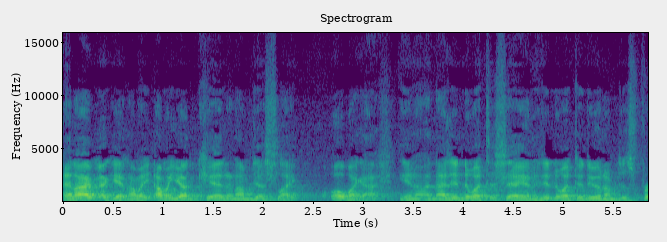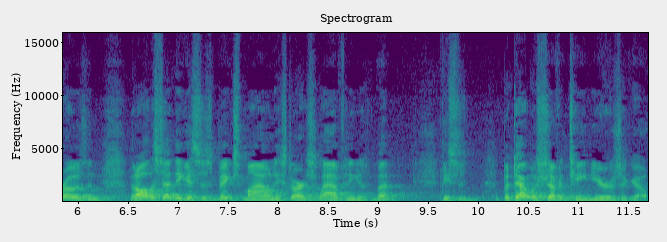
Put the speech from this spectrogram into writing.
and I, again, I'm a, I'm a young kid and I'm just like, oh my gosh, you know, and I didn't know what to say and I didn't know what to do and I'm just frozen. Then all of a sudden he gets this big smile and he starts laughing. He goes, but, he says, but that was 17 years ago.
